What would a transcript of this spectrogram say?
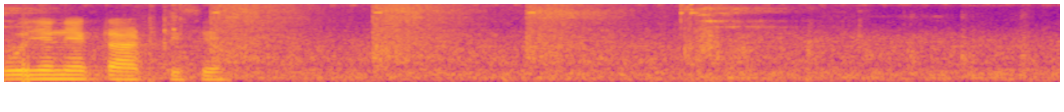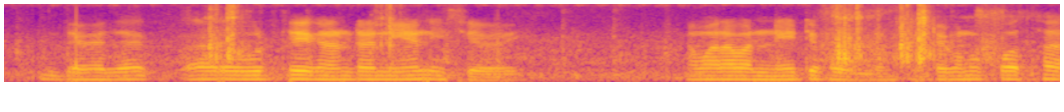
ওই জানি একটা আটকেছে দেখা যাক আরে ওর থেকে গানটা নিয়ে নিছে ওই আমার আবার নেটে প্রবলেম এটা কোনো কথা?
